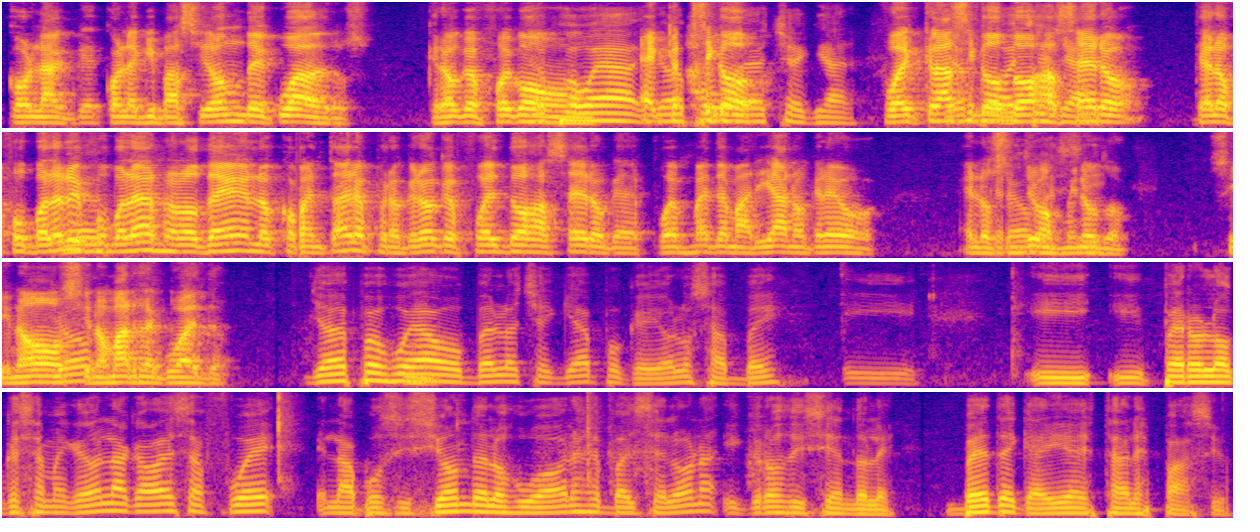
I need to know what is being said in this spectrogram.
con la, con la equipación de cuadros. Creo que fue con el clásico, fue el clásico 2 a 0. Que los futboleros y futboleras no lo den en los comentarios, pero creo que fue el 2 a 0 que después mete Mariano, creo, en los últimos minutos si no, si no mal recuerdo. Yo después voy a mm. volverlo a chequear porque yo lo sabé. Y, y, pero lo que se me quedó en la cabeza fue la posición de los jugadores de Barcelona y Cross diciéndole, vete que ahí está el espacio.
